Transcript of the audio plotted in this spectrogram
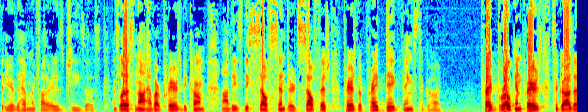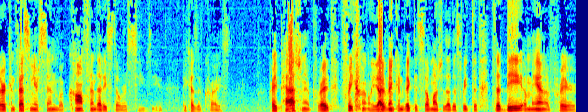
the ear of the Heavenly Father. It is Jesus. And so let us not have our prayers become uh, these, these self centered, selfish prayers, but pray big things to God. Pray broken prayers to God that are confessing your sin, but confident that He still receives you because of Christ. Pray passionate, pray frequently. I've been convicted so much of that this week to, to be a man of prayer,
